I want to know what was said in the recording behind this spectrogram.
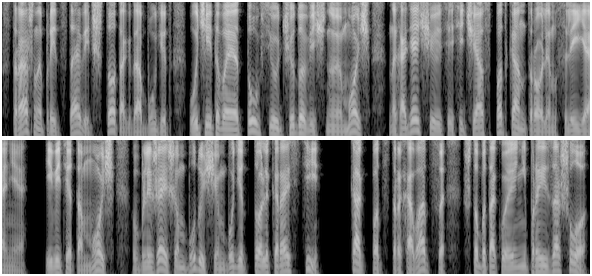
Страшно представить, что тогда будет, учитывая ту всю чудовищную мощь, находящуюся сейчас под контролем слияния. И ведь эта мощь в ближайшем будущем будет только расти. Как подстраховаться, чтобы такое не произошло?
